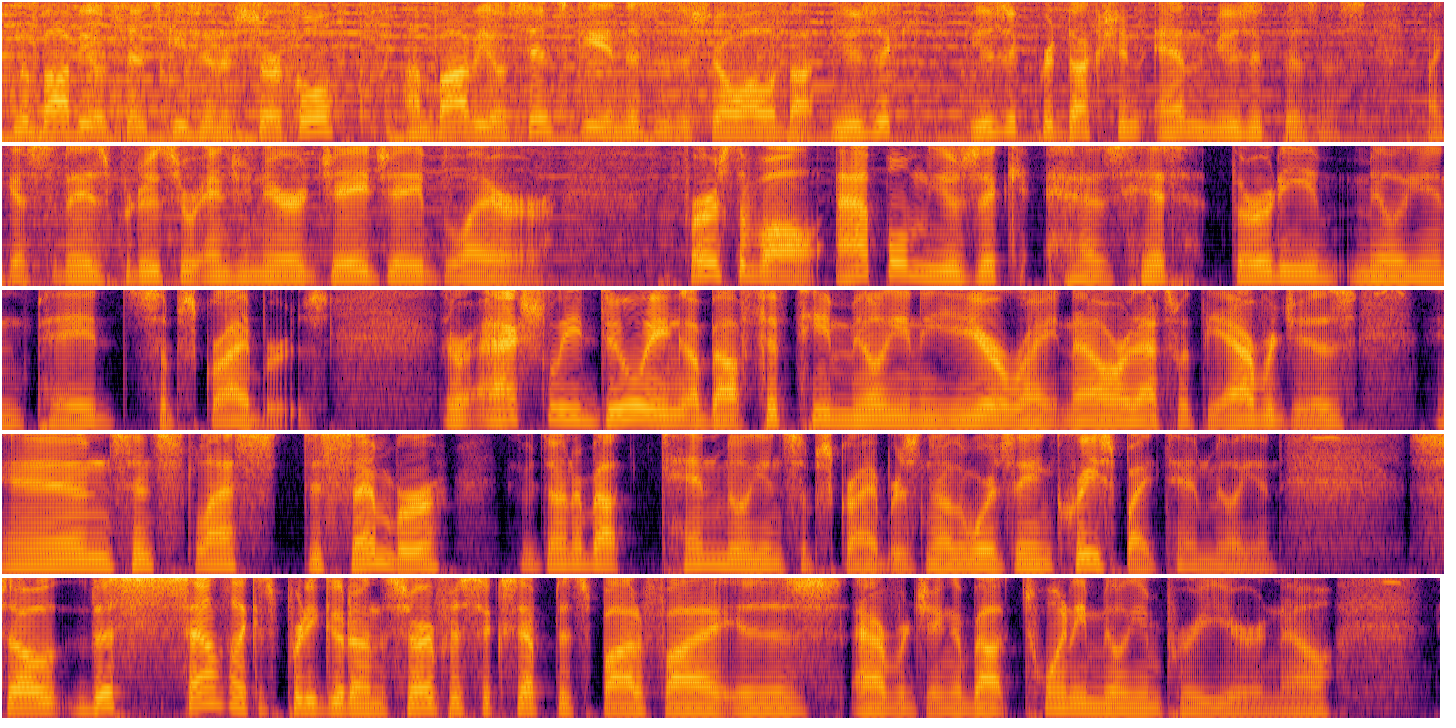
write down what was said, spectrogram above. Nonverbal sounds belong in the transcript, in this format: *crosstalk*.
Welcome to Bobby Owsinski's Inner Circle. I'm Bobby Owsinski, and this is a show all about music, music production, and the music business. My guest today is producer engineer JJ Blair. First of all, Apple Music has hit 30 million paid subscribers. They're actually doing about 15 million a year right now, or that's what the average is. And since last December, they've done about 10 million subscribers. In other words, they increased by 10 million. So this sounds like it's pretty good on the surface, except that Spotify is averaging about 20 million per year now,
